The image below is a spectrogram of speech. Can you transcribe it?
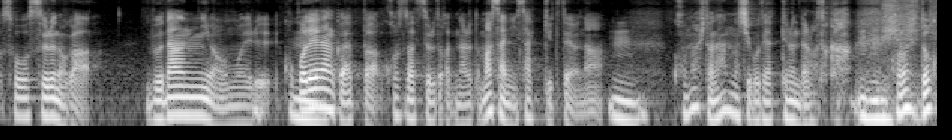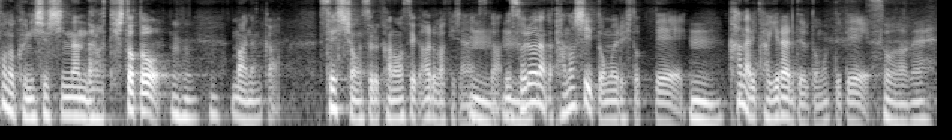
そうするのが無難には思える。ここでなんかやっぱ子育てするとかってなるとまさにさっき言ってたようなうんこの人何の仕事やってるんだろうとかうん。この人どこの国出身なんだろうって人とまあなんかセッションする可能性があるわけじゃないですか。うんでそれをなんか楽しいと思える人ってうん、かなり限られてると思っててそうだね、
